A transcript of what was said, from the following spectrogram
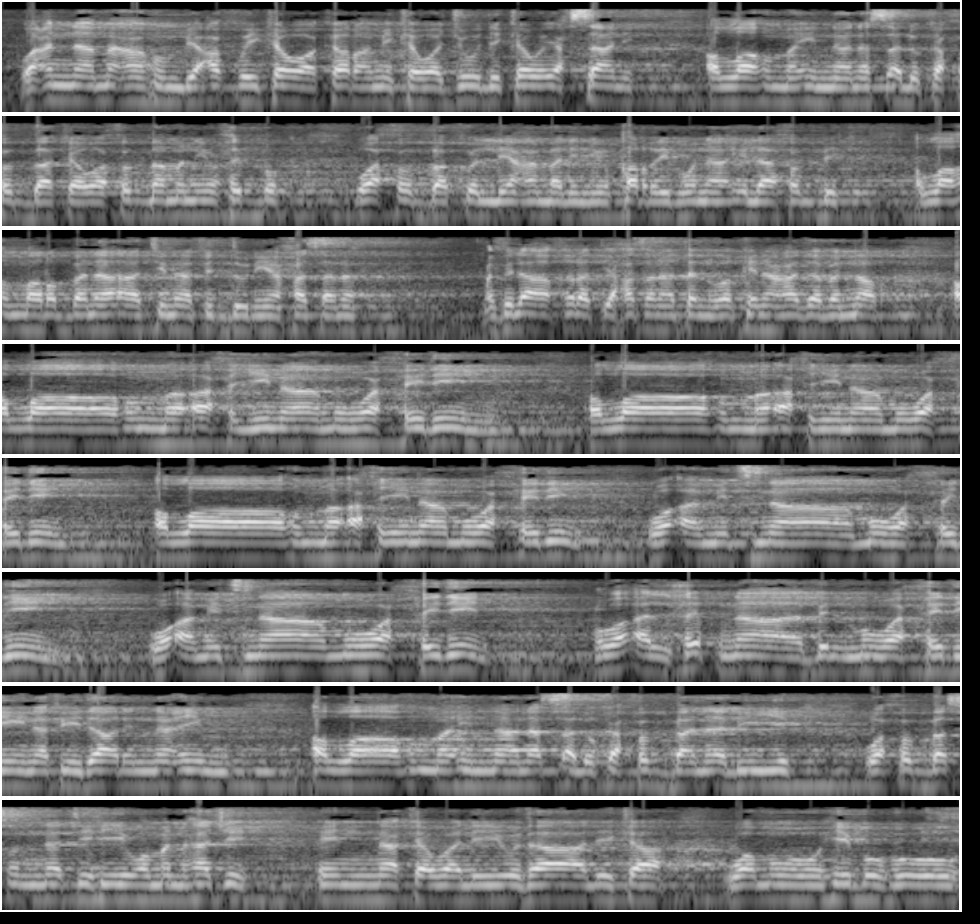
وعنا معهم بعفوك وكرمك وجودك وإحسانك. اللهم إنا نسألك حبك وحب من يحبك وحب كل عمل يقربنا إلى حبك. اللهم ربنا آتنا في الدنيا حسنة وفي الآخرة حسنة وقنا عذاب النار. اللهم أحينا موحدين. اللهم أحينا موحدين. اللهم أحينا موحدين. وأمتنا موحدين. وأمتنا موحدين. وألحقنا بالموحدين في دار النعيم. اللهم إنا نسألك حب نبيك وحب سنته ومنهجه. إنك ولي ذلك وموهبه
